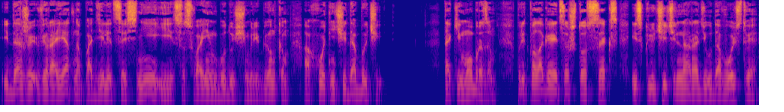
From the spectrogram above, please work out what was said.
и даже, вероятно, поделится с ней и со своим будущим ребенком охотничьей добычей. Таким образом, предполагается, что секс исключительно ради удовольствия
